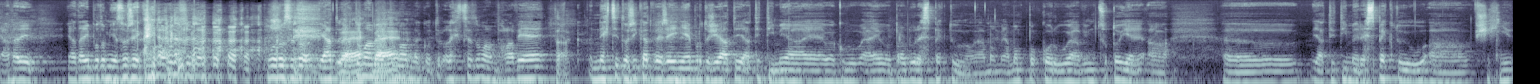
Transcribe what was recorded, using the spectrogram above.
já, tady, já tady potom něco řeknu, ono se to, ono se to já, to, ne, já to mám, ne. já to mám jako, lehce to mám v hlavě, tak. nechci to říkat veřejně, protože já ty, já ty týmy, já je, jako, já je opravdu respektuju, jo. Já, mám, já mám pokoru, já vím, co to je a uh, já ty týmy respektuju a všichni,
